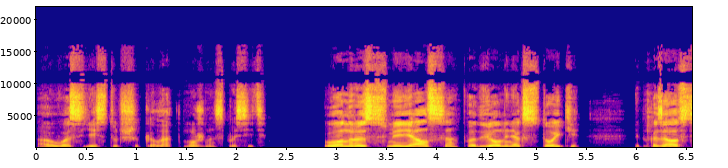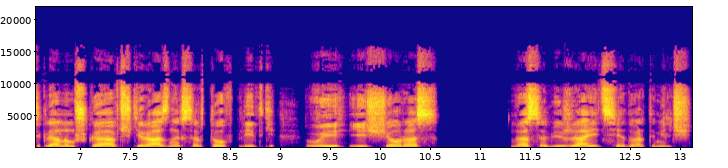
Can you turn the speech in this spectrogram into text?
«А у вас есть тут шоколад? Можно спросить?» Он рассмеялся, подвел меня к стойке и показал в стеклянном шкафчике разных сортов плитки. «Вы еще раз нас обижаете, Эдуард Эмильевич?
